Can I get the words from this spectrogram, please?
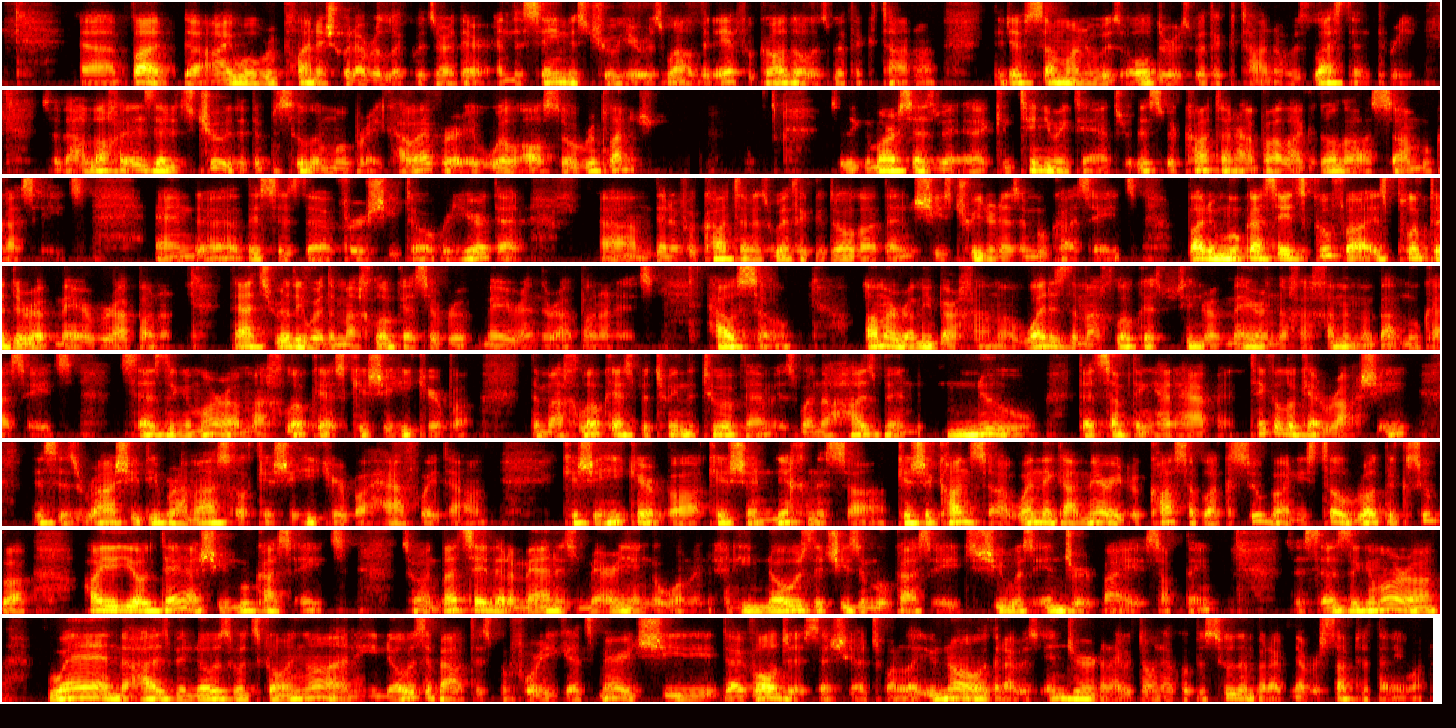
Uh, but the eye will replenish whatever liquids are there. And the same is true here as well, that if a gadol is with a katana, that if someone who is older is with a katana who is less than three, so the halacha is that it's true that the basulim will break. However, it will also replenish. So the Gemara says, uh, continuing to answer this, and uh, this is the first sheet over here that um, that if a katan is with a gedola, then she's treated as a mukas eitz. But a mukas eitz kufa is plukta de Rav Meir v'Rabbanon. That's really where the machlokas of Rav Meir and the Rabbanon is. How so? Amar Rami Barchama, what is the machlokas between Rav Meir and the Chachamim about mukas eitz? Says the Gemara, machlokas kishehikirpa. The machlokas between the two of them is when the husband knew that something had happened. Take a look at Rashi. This is Rashi Dibra Hamaskal kishehikirpa halfway down. Kishahikirba, Kisha Nichnasa, Kisha Kansa, when they got married, because of La Ksuba, and he still wrote the Ksuba, Haya Yodea, she Mukas Eitz. So let's say that a man is marrying a woman and he knows that she's a mukas eitz. She was injured by something. So says the Gemara, when the husband knows what's going on, he knows about this before he gets married. She divulges that she, I just want to let you know that I was injured and I don't have a basulim, but I've never slept with anyone.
